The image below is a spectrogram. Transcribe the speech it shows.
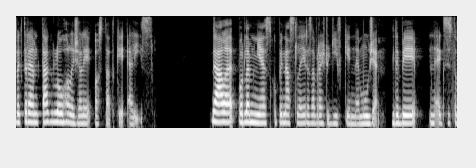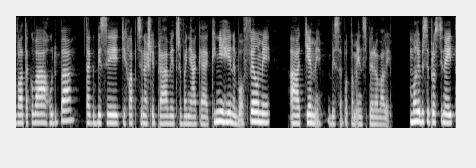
ve kterém tak dlouho ležely ostatky Elise. Dále podle mě skupina Slayer za vraždu dívky nemůže. Kdyby neexistovala taková hudba, tak by si ti chlapci našli právě třeba nějaké knihy nebo filmy a těmi by se potom inspirovali. Mohli by si prostě najít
